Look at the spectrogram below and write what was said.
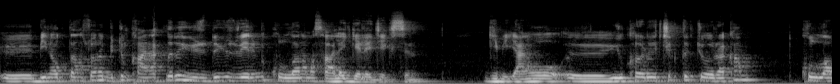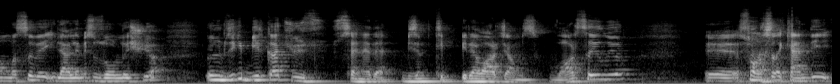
e, bir noktadan sonra bütün kaynakları %100 verimli kullanamaz hale geleceksin gibi. Yani o e, yukarı çıktıkça o rakam kullanması ve ilerlemesi zorlaşıyor. Önümüzdeki birkaç yüz senede bizim tip 1'e varacağımız varsayılıyor. E, sonrasında kendi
